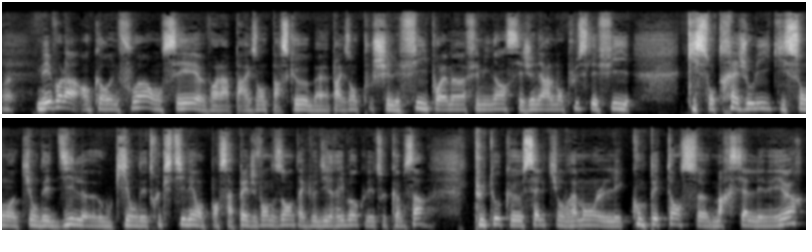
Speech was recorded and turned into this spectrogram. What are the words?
Ouais. Mais voilà, encore une fois, on sait, euh, voilà, par exemple, parce que, bah, par exemple, chez les filles pour les MMA féminins, c'est généralement plus les filles qui sont très jolies, qui sont, qui ont des deals euh, ou qui ont des trucs stylés. On pense à Paige Van avec le deal Reebok ou des trucs comme ça, plutôt que celles qui ont vraiment les compétences euh, martiales les meilleures.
